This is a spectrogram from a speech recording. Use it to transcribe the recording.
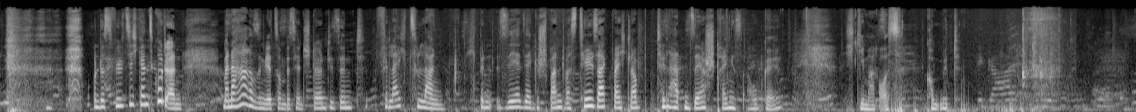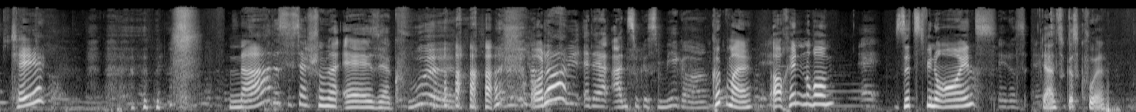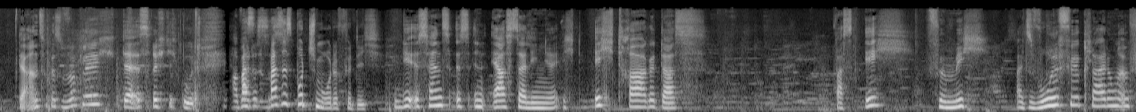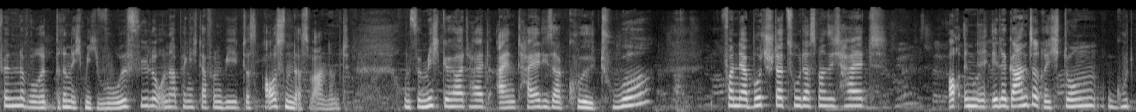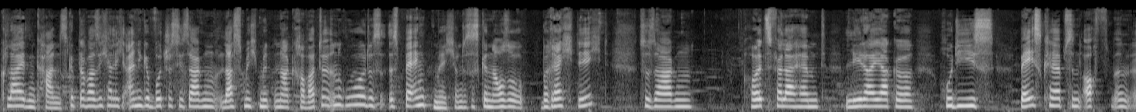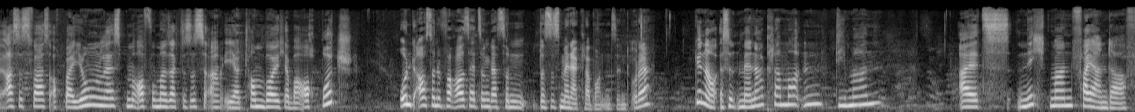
und das fühlt sich ganz gut an. Meine Haare sind jetzt so ein bisschen störend, die sind vielleicht zu lang. Ich bin sehr, sehr gespannt, was Till sagt, weil ich glaube, Till hat ein sehr strenges Auge. Ich gehe mal raus. Kommt mit. Till? Na, Das ist ja schon mal, ey, sehr cool. oder? Der Anzug ist mega. Guck mal, auch hintenrum. Sitzt wie eine Eins. Der Anzug ist cool. Der Anzug ist wirklich, der ist richtig gut. Aber Was, was ist Butchmode für dich? Die Essenz ist in erster Linie, ich, ich trage das, was ich für mich als Wohlfühlkleidung empfinde, worin ich mich wohlfühle, unabhängig davon, wie das Außen das wahrnimmt. Und für mich gehört halt ein Teil dieser Kultur von der Butch dazu, dass man sich halt auch in elegante Richtung gut kleiden kann. Es gibt aber sicherlich einige Butches, die sagen, lass mich mit einer Krawatte in Ruhe. Das, es beengt mich und es ist genauso berechtigt zu sagen, Holzfällerhemd, Lederjacke, Hoodies, Basecaps sind auch äh, Accessoires, auch bei jungen Lesben oft, wo man sagt, das ist äh, eher Tomboy, aber auch Butch. Und auch so eine Voraussetzung, dass, so ein, dass es Männerklamotten sind, oder? Genau, es sind Männerklamotten, die man als Nichtmann feiern darf.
